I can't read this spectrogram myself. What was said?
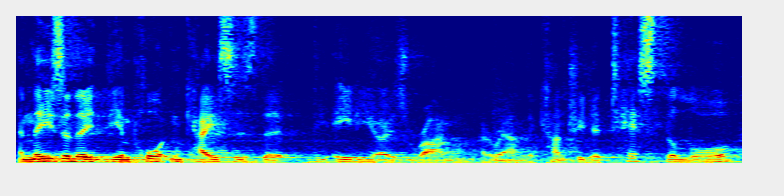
And these are the, the important cases that the EDOs run around the country to test the law,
